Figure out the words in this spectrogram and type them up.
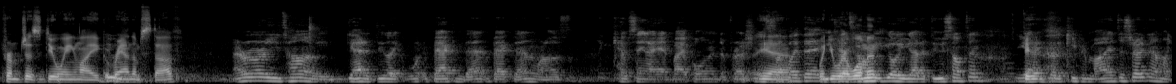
from just doing like Dude. random stuff I remember you telling me you got to do like back in then back then when I was kept saying I had bipolar and depression and Yeah, stuff like that. when you were a woman? me, yo, you got to do something. You got Yeah. to like, keep your mind distracted. I'm like,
